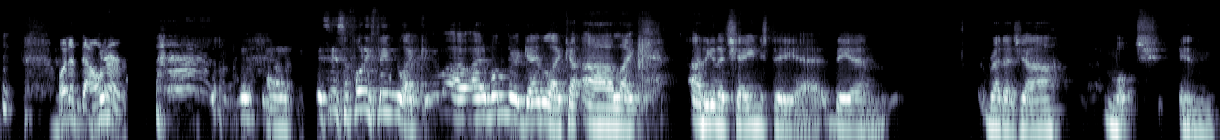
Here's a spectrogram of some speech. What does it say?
what a downer. it's, it's a funny thing. Like I, I wonder again, like uh, like are they going to change the uh, the um, Red Ajah much in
